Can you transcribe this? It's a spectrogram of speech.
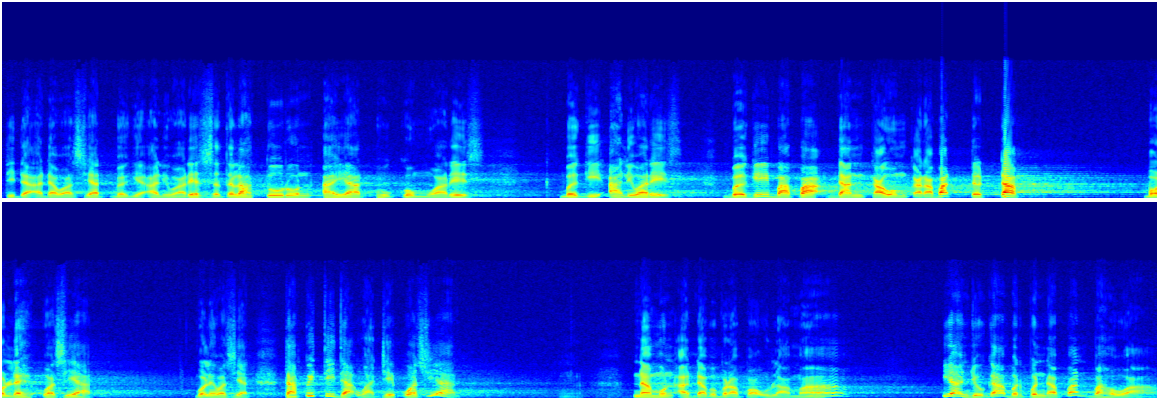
tidak ada wasiat bagi ahli waris. Setelah turun ayat hukum waris bagi ahli waris bagi bapa dan kaum kerabat tetap boleh wasiat. Boleh wasiat. Tapi tidak wajib wasiat. Namun ada beberapa ulama yang juga berpendapat bahawa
